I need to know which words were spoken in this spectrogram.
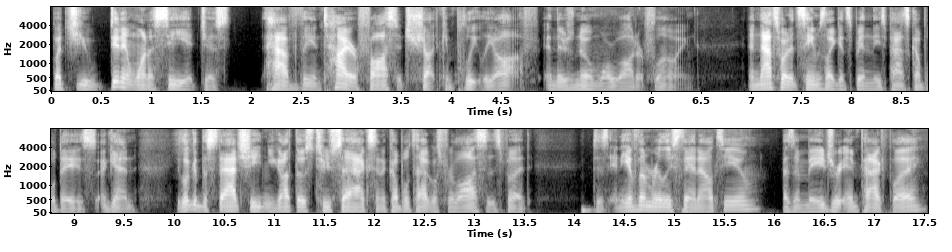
But you didn't want to see it just have the entire faucet shut completely off and there's no more water flowing. And that's what it seems like it's been these past couple days. Again, you look at the stat sheet and you got those two sacks and a couple tackles for losses, but does any of them really stand out to you as a major impact play?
